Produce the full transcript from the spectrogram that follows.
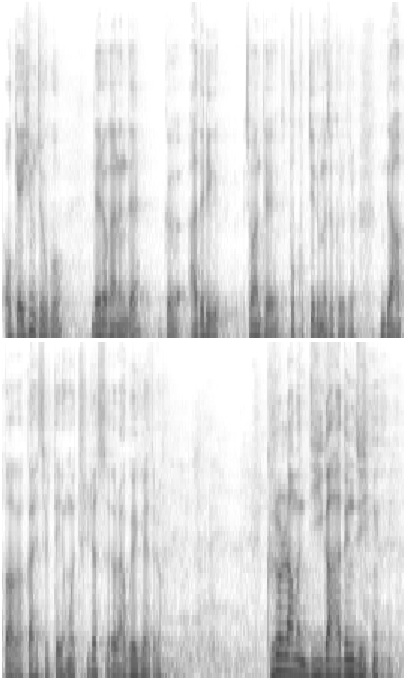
어깨에 힘주고 내려가는데 그 아들이 저한테 쿡쿡 찌르면서 그러더라. 근데 아빠가 아까 했을 때 영어 틀렸어요 라고 얘기하더라고. 그럴라면 네가 하든지.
